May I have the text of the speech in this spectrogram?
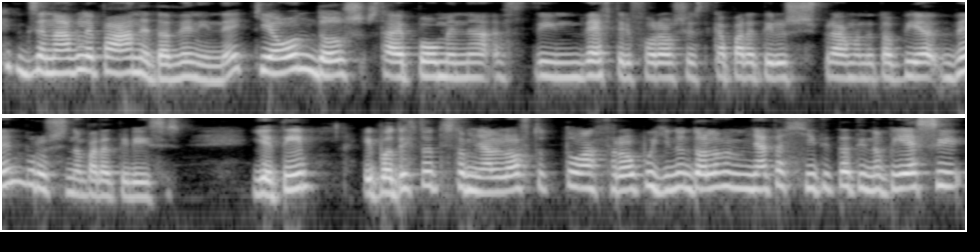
και την ξανάβλεπα άνετα, δεν είναι. Και όντως στα επόμενα, στην δεύτερη φορά ουσιαστικά παρατηρούσες πράγματα τα οποία δεν μπορούσες να παρατηρήσεις. Γιατί υποτίθεται ότι στο μυαλό αυτού του ανθρώπου γίνονται όλα με μια ταχύτητα την οποία εσύ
